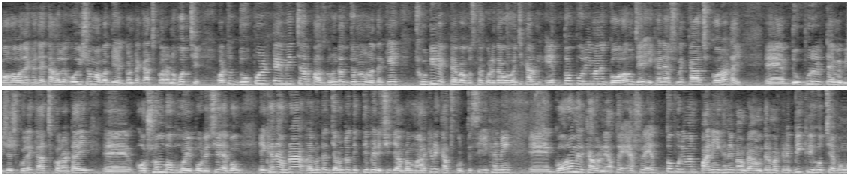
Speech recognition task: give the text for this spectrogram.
আবহাওয়া দেখা যায়, তাহলে ওই সময় আবার দুই এক ঘণ্টা কাজ করানো হচ্ছে। অর্থাৎ দুপুরের টাইমে চার পাঁচ ঘণ্টার জন্য ওনাদেরকে ছুটির একটা ব্যবস্থা করে দেওয়া হয়েছে। কারণ এত পরিমাণে গরম যে এখানে আসলে কাজ করাটাই দুপুরের টাইমে বিশেষ করে কাজ করাটাই অসম্ভব হয়ে পড়েছে এবং এখানে আমরা এমনটা, যেমনটা দেখতে পেরেছি যে আমরা মার্কেটে কাজ করতেছি, এখানে গরমের কারণে এত আসলে এত পরিমাণ পানি এখানে আমরা আমাদের মার্কেটে বিক্রি হচ্ছে এবং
